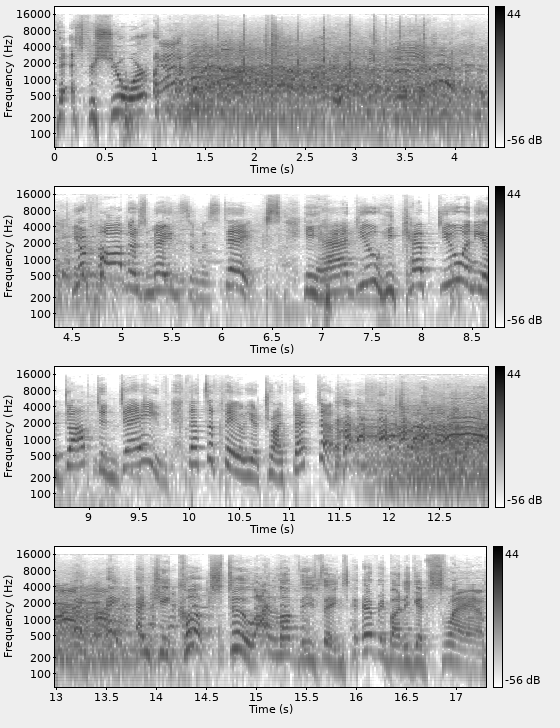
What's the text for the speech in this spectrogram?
That's for sure. Your father's made made some mistakes. He had you, he kept you, and he adopted Dave. That's a failure trifecta. Hey, hey, and she cooks, too. I love these things. Everybody gets slammed.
